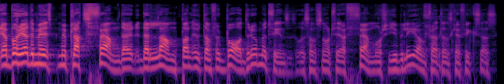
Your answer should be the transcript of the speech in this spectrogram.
Jag, började med, med plats 5, där, där lampan utanför badrummet finns. Och som snart firar femårsjubileum för att den ska fixas.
